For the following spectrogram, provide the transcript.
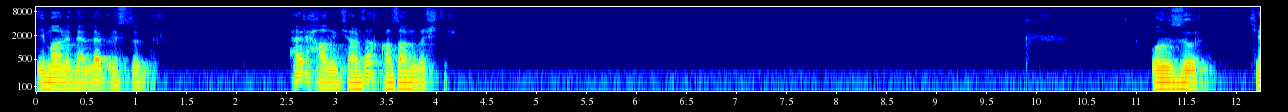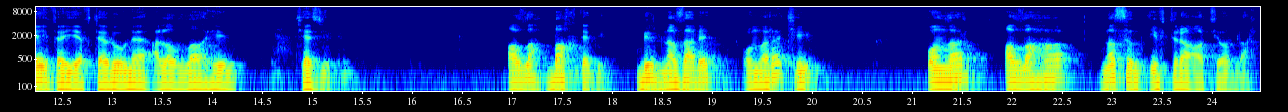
İman edenler üstündür. Her halükarda kazanmıştır. Unzur keyfe yefterune alallahil kezib. Allah bak dedi. Bir nazar et onlara ki onlar Allah'a nasıl iftira atıyorlar?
